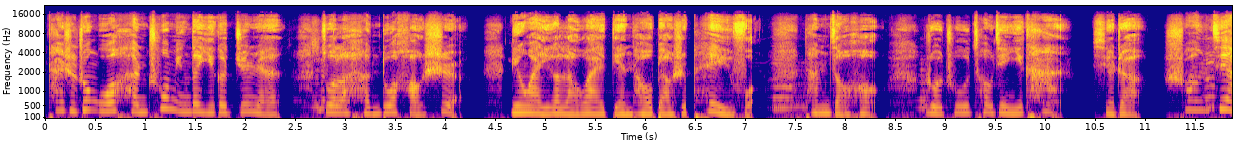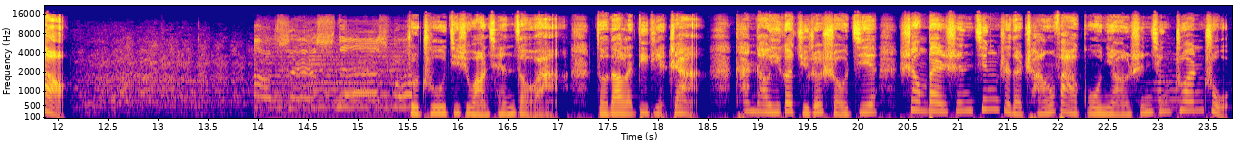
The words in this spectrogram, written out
他是中国很出名的一个军人，做了很多好事。”另外一个老外点头表示佩服。他们走后，若初凑近一看，写着“双降”。若初继续往前走啊，走到了地铁站，看到一个举着手机、上半身精致的长发姑娘，神情专注。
